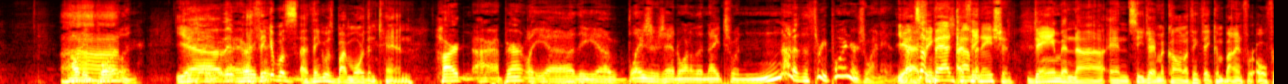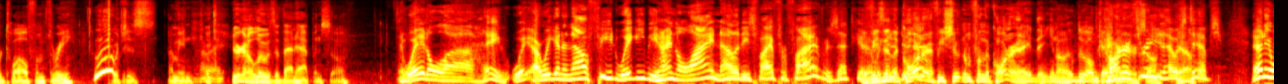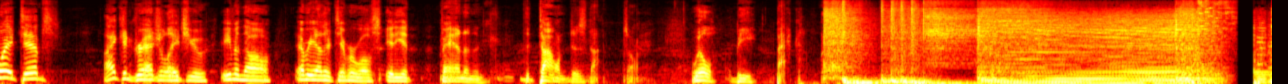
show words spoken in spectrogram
Out in Portland. yeah, I they- I, heard think it was. I think it was by more than ten. Hard. Uh, apparently, uh, the uh, Blazers had one of the nights when none of the three pointers went in. Yeah, That's a a bad combination. Dame and uh, and CJ McCollum, I think they combined for 0 for 12 from three, Woo! which is, I mean, right. you're going to lose if that happens. So Wait till uh, hey, wait, are we going to now feed Wiggy behind the line now that he's five for five, or is that good? If he's in the corner, if he's shooting him from the corner, you know he'll do okay. Corner there, three, so, that was yeah. Tibbs. Anyway, Tibbs, I congratulate you, even though every other Timberwolves idiot fan in the town does not. So, we'll be back.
